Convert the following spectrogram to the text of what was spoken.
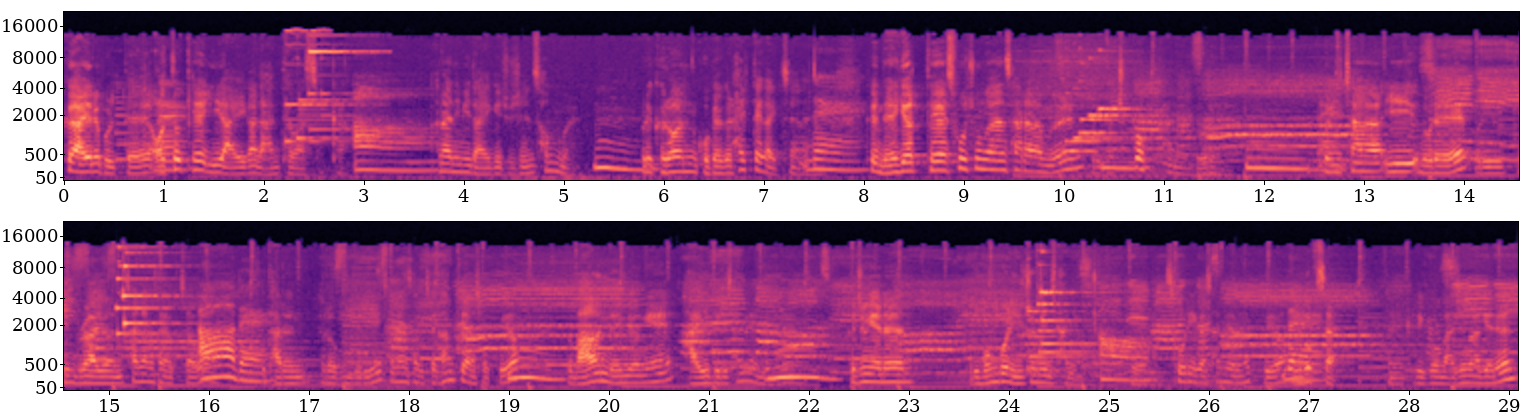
그 아이를 볼때 네. 어떻게 이 아이가 나한테 왔을까? 아. 하나님이 나에게 주신 선물. 음. 우리 그런 고백을 할 때가 있잖아요. 네. 그내 곁에 소중한 사람을 우리가 축복하는 노래. 음, 네. 우리 차, 이 노래에 우리 김브라이언 찬양사역자와 아, 네. 또 다른 여러분들이 찬양사역자가 함께 하셨고요. 음. 또 44명의 아이들이 참여했는데요. 음. 그 중에는 우리 몽골 이주민 자녀, 아. 예, 소리가 참여를 했고요. 네. 7살. 네, 그리고 마지막에는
